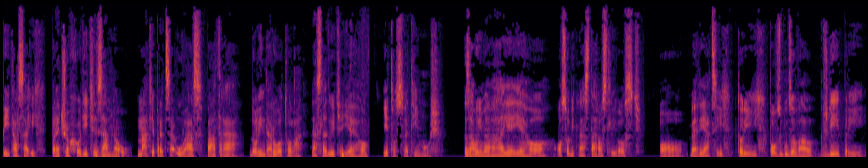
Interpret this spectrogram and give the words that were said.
pýtal sa ich, prečo chodíte za mnou? Máte predsa u vás Pátra Dolinda Ruotola, nasledujte jeho, je to svetý muž. Zaujímavá je jeho osobitná starostlivosť o veriacich, ktorých povzbudzoval vždy pri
